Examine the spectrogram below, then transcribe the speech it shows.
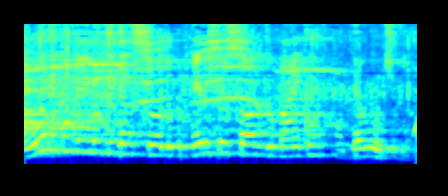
O único membro que dançou do primeiro show solo do Michael até o último.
